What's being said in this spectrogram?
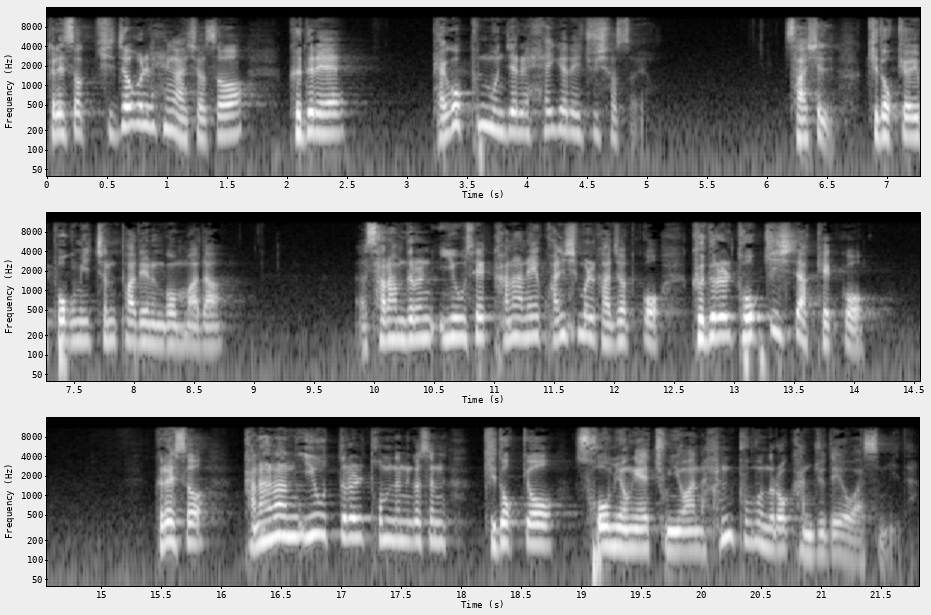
그래서 기적을 행하셔서 그들의 배고픈 문제를 해결해 주셨어요. 사실 기독교의 복음이 전파되는 곳마다 사람들은 이웃의 가난에 관심을 가졌고 그들을 돕기 시작했고 그래서 가난한 이웃들을 돕는 것은 기독교 소명의 중요한 한 부분으로 간주되어 왔습니다.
